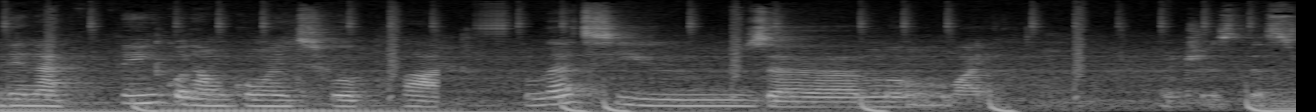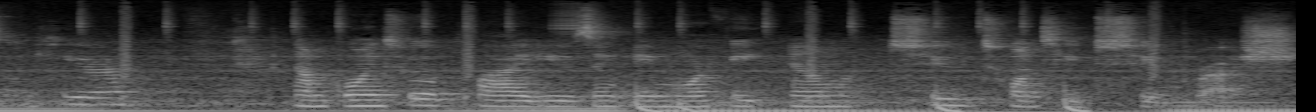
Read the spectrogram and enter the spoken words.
And then I think what I'm going to apply, let's use uh, Moonlight, which is this one here. Now I'm going to apply using a Morphe M222 brush.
